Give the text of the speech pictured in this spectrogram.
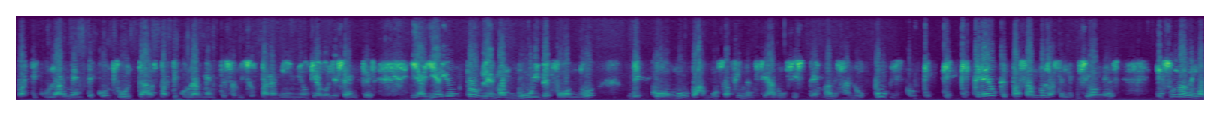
particularmente consultas, particularmente servicios para niños y adolescentes, y allí hay un problema muy de fondo de cómo vamos a financiar un sistema de salud público, que, creo que pasando las elecciones es uno de los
